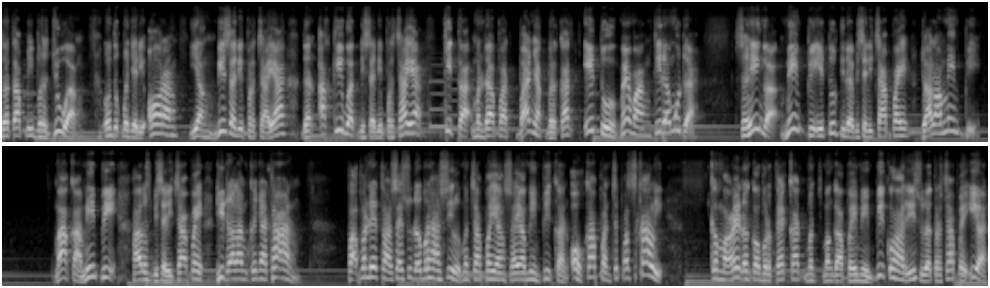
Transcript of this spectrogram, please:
Tetapi berjuang untuk menjadi orang yang bisa dipercaya dan akibat bisa dipercaya, kita mendapat banyak berkat itu memang tidak mudah. Sehingga mimpi itu tidak bisa dicapai dalam mimpi. Maka mimpi harus bisa dicapai di dalam kenyataan. Pak Pendeta, saya sudah berhasil mencapai yang saya mimpikan. Oh, kapan? Cepat sekali. Kemarin engkau bertekad menggapai mimpi, kok hari ini sudah tercapai? Iya,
